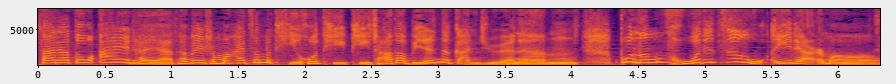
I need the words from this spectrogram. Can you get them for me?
大家都爱他呀，他为什么还这么体会体体察到别人的感觉呢？嗯，不能活的自我一点吗？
